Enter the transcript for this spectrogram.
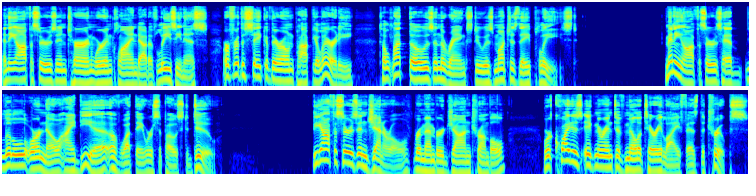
and the officers in turn were inclined out of laziness, or for the sake of their own popularity, to let those in the ranks do as much as they pleased. Many officers had little or no idea of what they were supposed to do. The officers in general, remembered John Trumbull, were quite as ignorant of military life as the troops.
